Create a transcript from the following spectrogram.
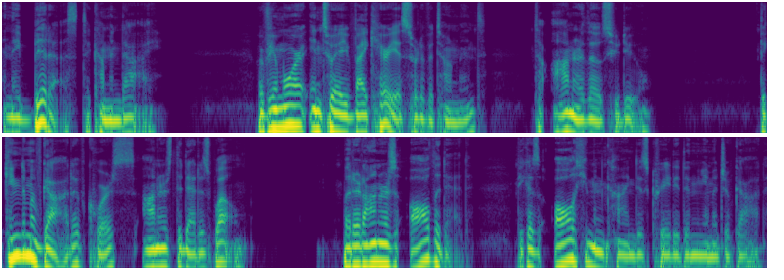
and they bid us to come and die. Or if you're more into a vicarious sort of atonement, to honor those who do. The kingdom of God, of course, honors the dead as well, but it honors all the dead because all humankind is created in the image of God.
